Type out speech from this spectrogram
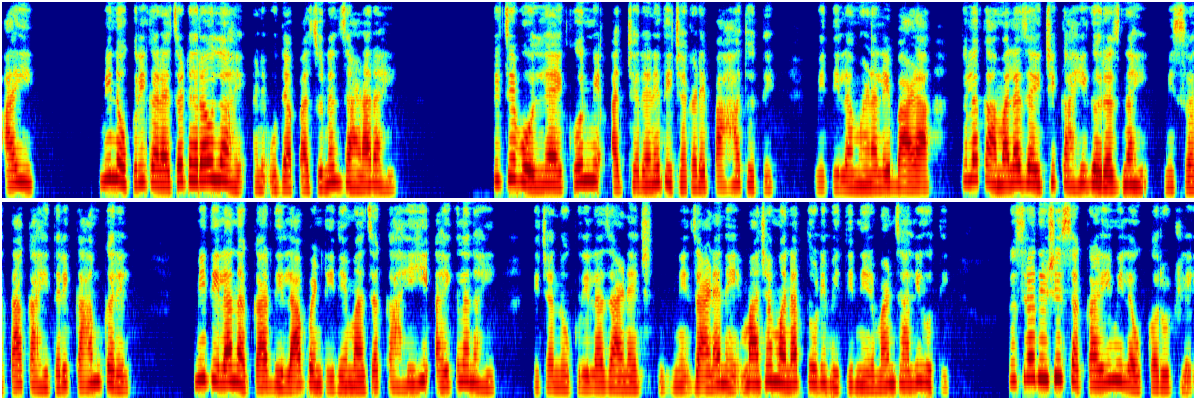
आई मी नोकरी करायचं ठरवलं आहे आणि उद्यापासूनच जाणार आहे. तिचे बोलणे ऐकून मी आश्चर्याने तिच्याकडे पाहत होते. मी तिला म्हणाले बाळा तुला कामाला जायची काही गरज नाही. मी स्वतः काहीतरी काम करेल. मी तिला नकार दिला पण तिने माझं काहीही ऐकलं नाही. तिच्या नोकरीला जाण्याने जाण्याने माझ्या मनात थोडी भीती निर्माण झाली होती. दुसऱ्या दिवशी सकाळी मी लवकर उठले.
